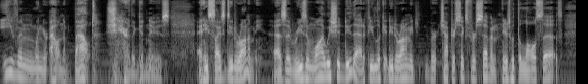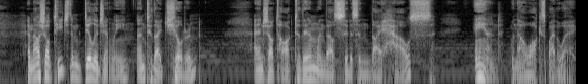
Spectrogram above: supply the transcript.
even when you're out and about, share the good news. And he cites Deuteronomy as a reason why we should do that. If you look at Deuteronomy chapter 6, verse 7, here's what the law says And thou shalt teach them diligently unto thy children, and shalt talk to them when thou sittest in thy house, and when thou walkest by the way,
